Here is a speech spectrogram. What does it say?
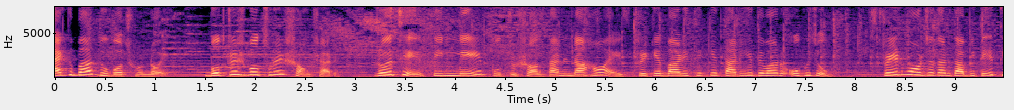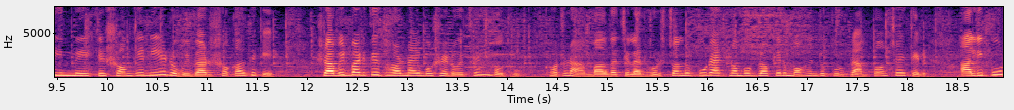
এক বা দু বছর নয়, বত্রিশ বছরের সংসার। রয়েছে তিন মেয়ে, পুত্র সন্তান না হওয়ায় স্ত্রীকে বাড়ি থেকে তাড়িয়ে দেওয়ার অভিযোগ। স্ত্রীর মর্যাদার দাবিতে তিন মেয়েকে সঙ্গে নিয়ে রবিবার সকাল থেকে স্বামীর বাড়িতে ধর্নায় বসে রয়েছেন বধূ। ঘটনা মালদা জেলার হরিশ্চন্দ্রপুর এক নম্বর ব্লকের মহেন্দ্রপুর গ্রাম পঞ্চায়েতের আলিপুর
